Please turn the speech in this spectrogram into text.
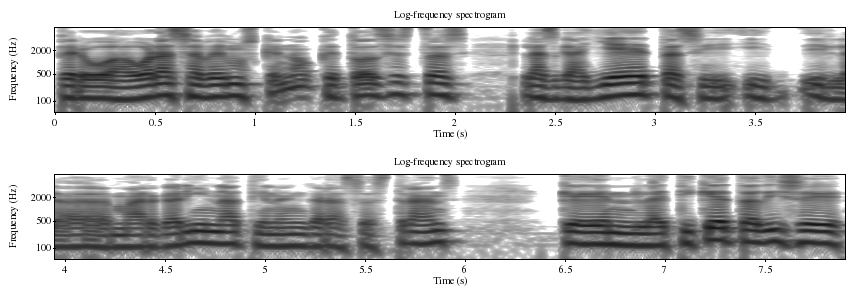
pero ahora sabemos que no, que todas estas, las galletas y, la margarina tienen grasas trans, que en la etiqueta dice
